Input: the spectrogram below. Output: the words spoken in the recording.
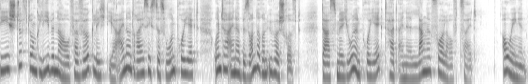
Die Stiftung Liebenau verwirklicht ihr 31. Wohnprojekt unter einer besonderen Überschrift. Das Millionenprojekt hat eine lange Vorlaufzeit. Auingen.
